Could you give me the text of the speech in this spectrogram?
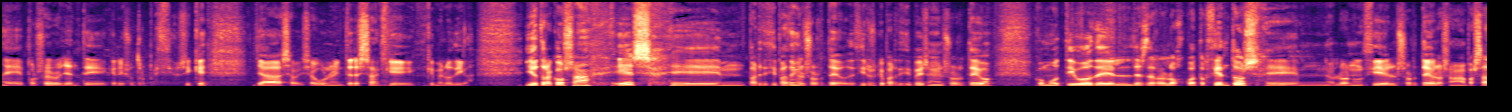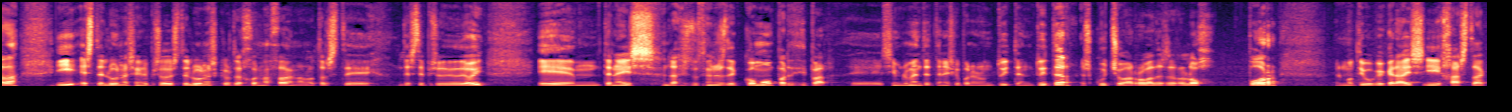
eh, por ser oyente queréis otro precio. Así que ya sabéis, si alguno le interesa, que, que, me lo diga. Y otra cosa es eh, participad en el sorteo. Deciros que participéis en el sorteo con motivo del Desde Reloj 400. Eh, lo anuncié el sorteo la semana pasada y este lunes, en el episodio de este lunes, que os dejo enlazado en las notas este, de este episodio de hoy, eh, tenéis las instrucciones de cómo participar. Simplemente tenéis que poner un tweet en Twitter, escucho arroba desde reloj por el motivo que queráis y hashtag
